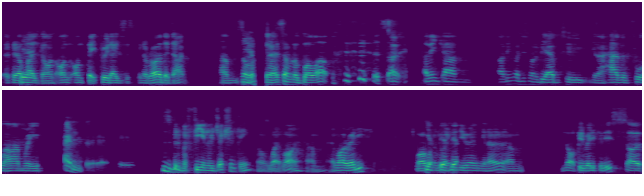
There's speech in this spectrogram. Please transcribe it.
If our Yeah. players go on, on, on feet three days in a row, they're done. Um, so Yeah. you know, someone will blow up. so I think um, I think I just want to be able to you know have a full armory, and uh, there's a bit of a fear and rejection thing. I won't lie. Um, am I ready? Do I Yep, want to do yep, an interview and you know um, not be ready for this? So.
